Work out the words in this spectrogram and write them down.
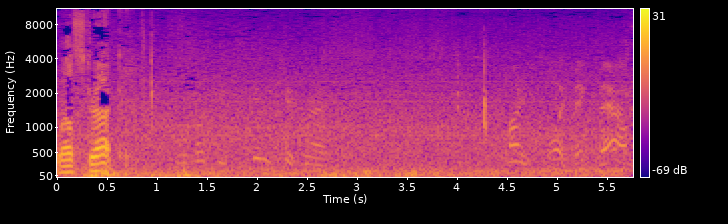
Well struck. Boy, big bounce.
